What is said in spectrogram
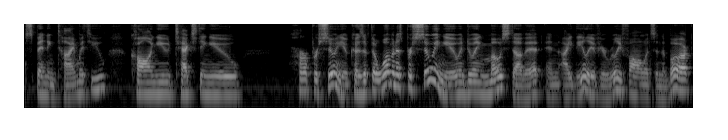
spending time with you, calling you, texting you, her pursuing you. Because if the woman is pursuing you and doing most of it, and ideally, if you're really following what's in the book,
